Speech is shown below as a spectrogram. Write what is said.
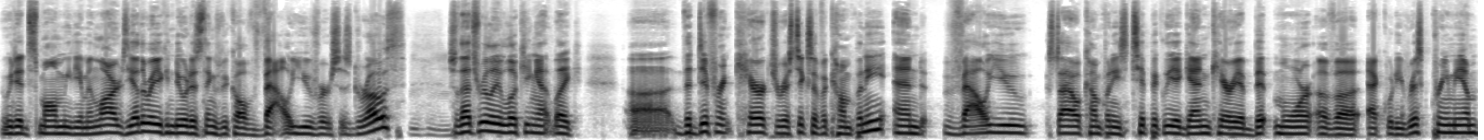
We did small, medium, and large. The other way you can do it is things we call value versus growth. So that's really looking at like uh, the different characteristics of a company and value style companies typically again carry a bit more of a equity risk premium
